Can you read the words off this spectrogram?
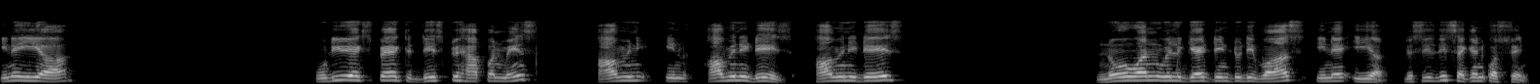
in a year would you expect this to happen means how many in how many days how many days no one will get into the bus in a year this is the second question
